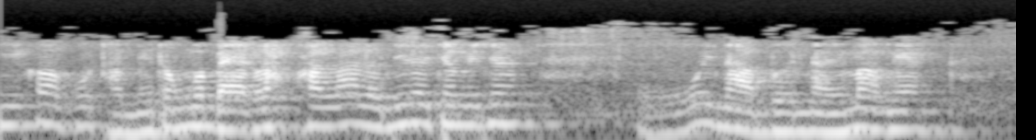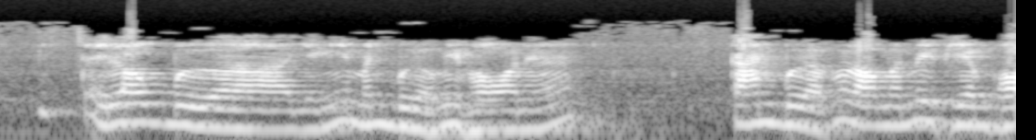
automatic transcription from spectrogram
มีครอบครัวทำไม่ต้องมาแบกรับภาระเหล่านี้เราจะไม่ใช่โอ้ยน่าเบื่อหน่ายมากเนี่ย ไอเราเบื่ออย่างนี้มันเบื่อไม่พอนะ การเบื่อของเรามันไม่เพียงพอ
